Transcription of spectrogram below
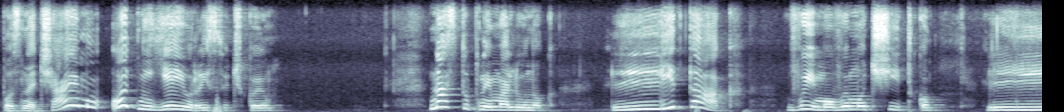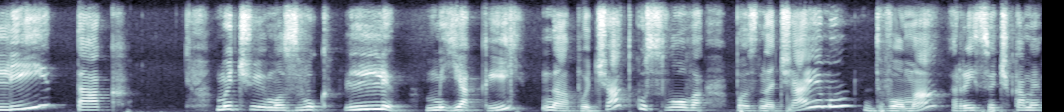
позначаємо однією рисочкою. Наступний малюнок. Літак. Вимовимо чітко. Літак. Ми чуємо звук Л м'який на початку слова, позначаємо двома рисочками.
